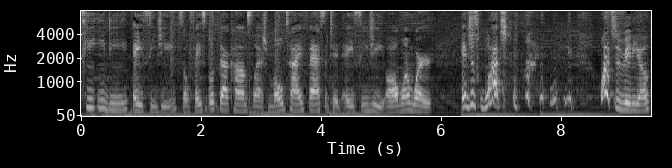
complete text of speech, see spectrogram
T E D A C G. So facebook.com slash multifaceted ACG, all one word. And just watch watch the video.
